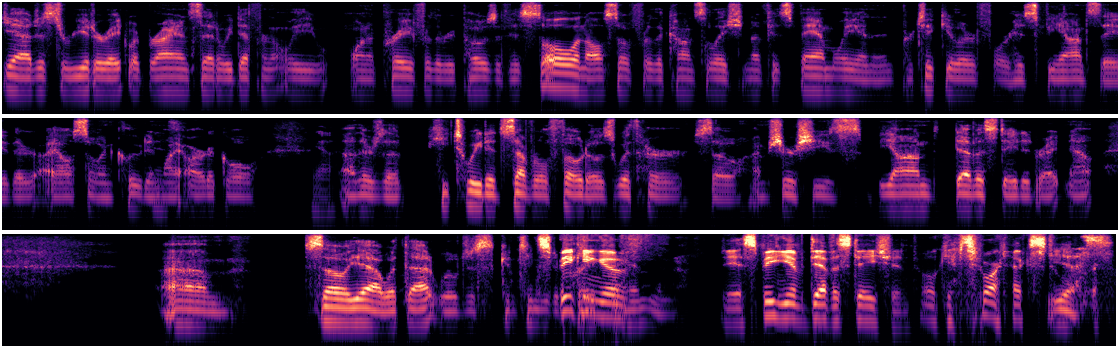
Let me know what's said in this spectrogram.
yeah, just to reiterate what Brian said, we definitely want to pray for the repose of his soul and also for the consolation of his family, and in particular for his fiance. There, I also include in yes. my article. Yeah, uh, there's a he tweeted several photos with her, so I'm sure she's beyond devastated right now. Um, so yeah, with that, we'll just continue. Speaking of. Yeah, speaking of devastation, we'll get to our next story. Yes.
